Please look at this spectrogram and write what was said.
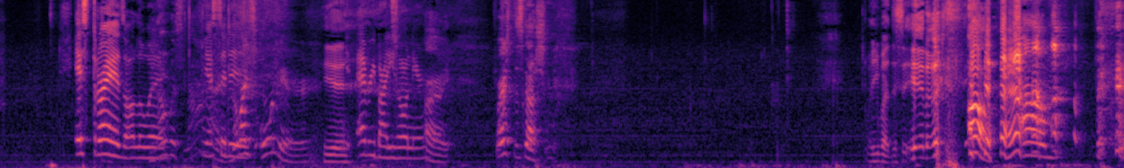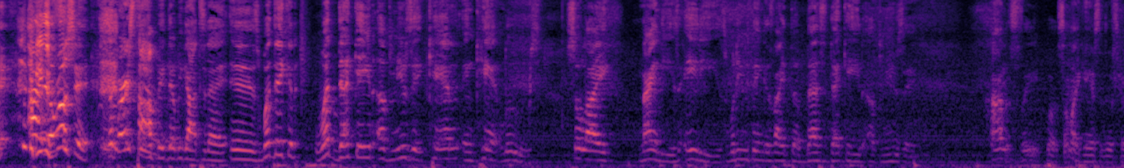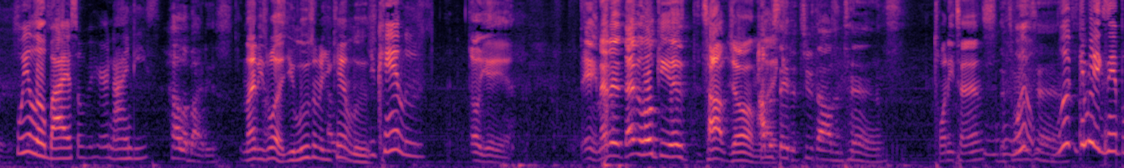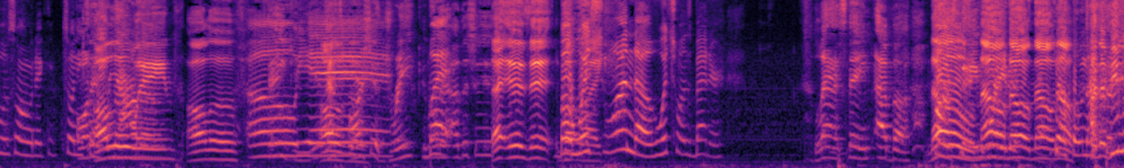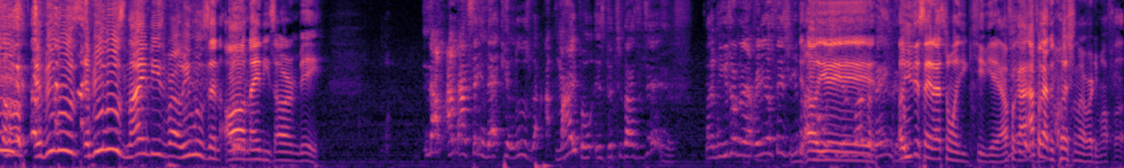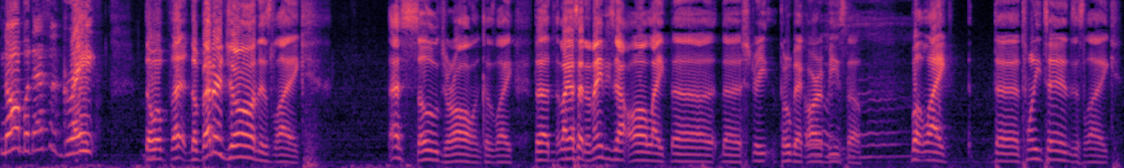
It's threads all the way. No, it's not. Yes, it is. Nobody's on there. Yeah. Everybody's on there. All right. First discussion. What you about to say? Oh, um, all right, no real shit. The first topic that we got today is what they could, what decade of music can and can't lose. So like '90s, '80s. What do you think is like the best decade of music? Honestly, well, somebody can answer this first. We a little biased over here. Nineties. hella bodies. 90s what? You losing or you can't lose? You can't lose. Oh yeah, yeah. Dang, that is, that low key is the top jump. I'm gonna say the 2010s. 2010s. The 2010s. what? Give me an example of a song that twenty All ten. that- All Lil Wayne, all of Oh Thank yeah. That's more shit. Drake and all that other shit. that is it. But, which like, one though? Which one's better? Last name ever. No, name no, greatest. no, no, No, no. Because if he lose, if he lose, if he lose 90s, bro, he losing all 90s R&B. No, I'm not saying that can lose, but my vote is the 2010s. Like when you turn on that radio station, you be like, Oh yeah, yeah, yeah. yeah. banger. Oh, you just saying that's the one you keep? Yeah, I forgot. I forgot the question already. My fault. No, but that's a great. the the better John is like that's so drawing because like the like I said the nineties got all like the the straight throwback Oh, R and B oh, stuff, but like the twenty tens is like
